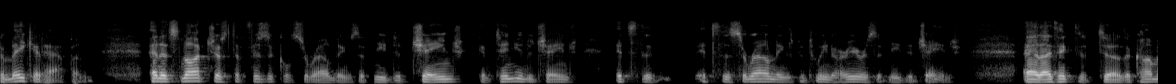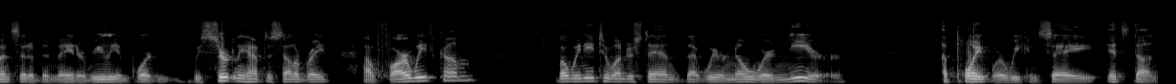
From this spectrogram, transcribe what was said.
to make it happen. And it's not just the physical surroundings that need to change, continue to change. It's the it's the surroundings between our ears that need to change. And I think that uh, the comments that have been made are really important. We certainly have to celebrate how far we've come, but we need to understand that we're nowhere near a point where we can say it's done,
